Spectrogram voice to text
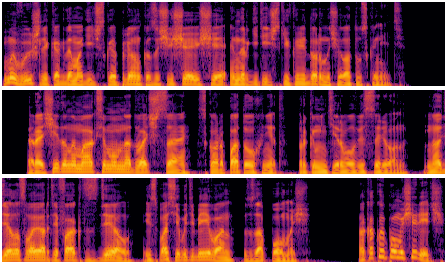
Мы вышли, когда магическая пленка, защищающая энергетический коридор, начала тускнеть. «Рассчитано максимум на два часа, скоро потухнет», — прокомментировал Виссарион. «Но дело свое артефакт сделал, и спасибо тебе, Иван, за помощь». «О какой помощи речь?»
